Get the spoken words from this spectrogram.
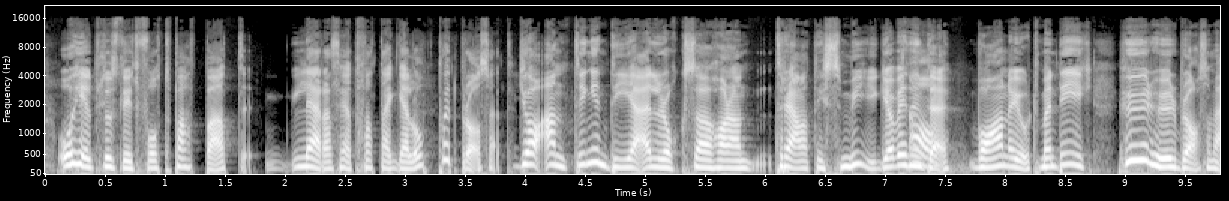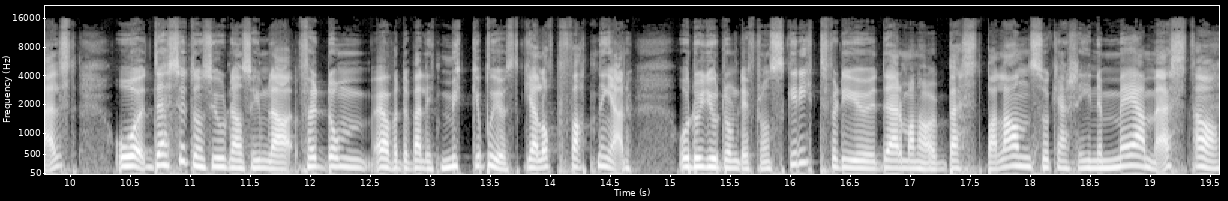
och helt plötsligt fått pappa att lära sig att fatta galopp på ett bra sätt. Ja, antingen det eller också har han tränat i smyg. Jag vet Ja. inte vad han har gjort, men det gick hur, hur bra som helst. Och dessutom så gjorde han så himla, för de övade väldigt mycket på just galoppfattningar. Och då gjorde de det från skritt, för det är ju där man har bäst balans och kanske hinner med mest. Ja.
